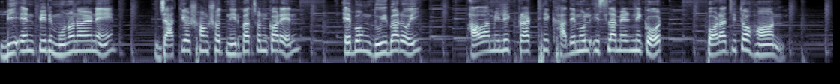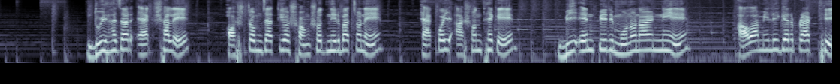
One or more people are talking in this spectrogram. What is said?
বিএনপির মনোনয়নে জাতীয় সংসদ নির্বাচন করেন এবং দুইবারই আওয়ামী লীগ প্রার্থী খাদেমুল ইসলামের নিকট পরাজিত হন। দুই হাজার এক সালে অষ্টম জাতীয় সংসদ নির্বাচনে একই আসন থেকে বিএনপির মনোনয়ন নিয়ে আওয়ামী লীগের প্রার্থী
